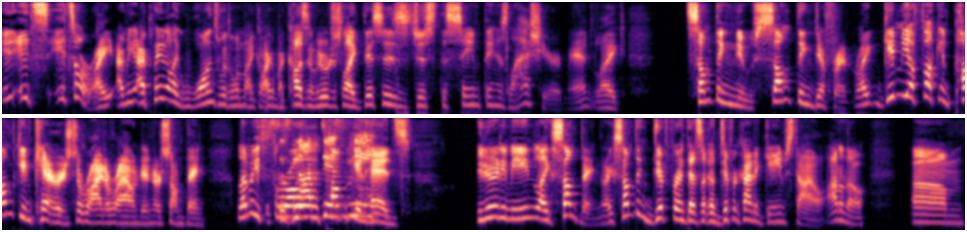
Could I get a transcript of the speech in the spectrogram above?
it's it's all right. I mean, I played it like once with one like, like my cousin. We were just like, this is just the same thing as last year, man. Like something new, something different. Right? Give me a fucking pumpkin carriage to ride around in or something. Let me is throw pumpkin Disney. heads. You know what I mean? Like something, like something different. That's like a different kind of game style. I don't know. Um,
